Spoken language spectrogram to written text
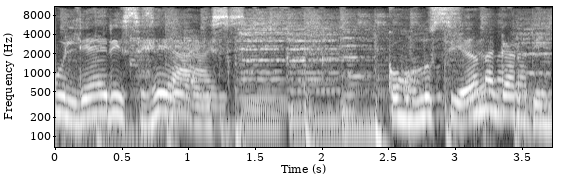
Mulheres Reais, com Luciana Garbim.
